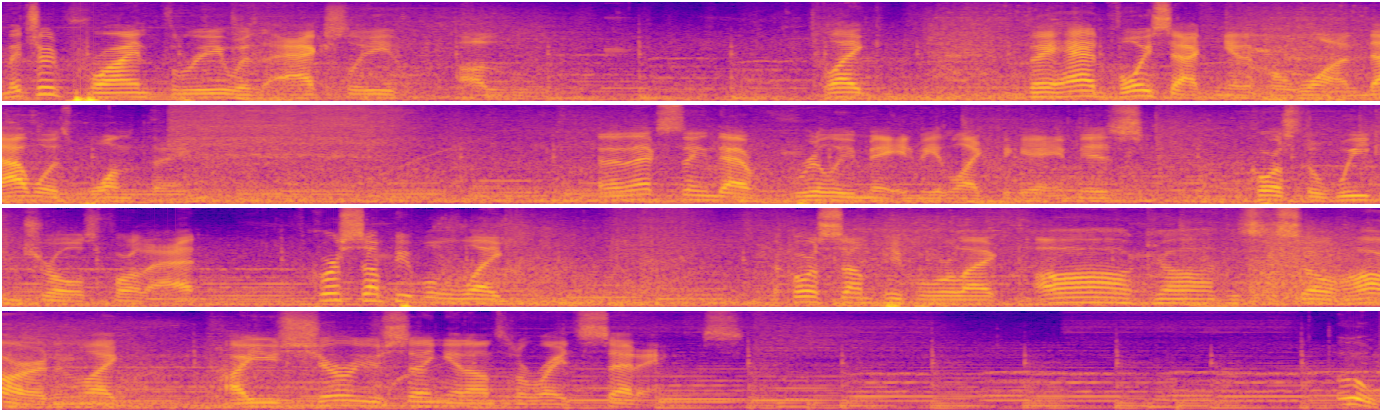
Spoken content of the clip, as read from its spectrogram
Metroid Prime 3 was actually a... Like, they had voice acting in it for one. That was one thing. And the next thing that really made me like the game is, of course, the Wii controls for that. Of course, some people like... Of course, some people were like, oh, God, this is so hard. And like, are you sure you're setting it onto the right settings? Ooh,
